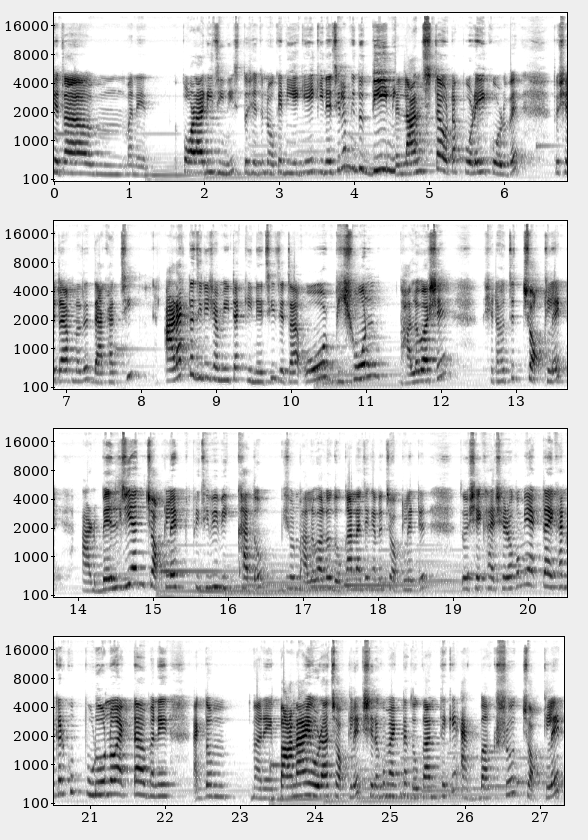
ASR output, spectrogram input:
সেটা মানে পড়ারই জিনিস, তো সেজন্য ওকে নিয়ে গিয়েই কিনেছিলাম, কিন্তু দিন লাঞ্চটা ওটা পরেই করবে, তো সেটা আপনাদের দেখাচ্ছি। আর একটা জিনিস আমি এটা কিনেছি, যেটা ও ভীষণ ভালোবাসে, সেটা হচ্ছে চকলেট। আর বেলজিয়ান চকলেট পৃথিবী বিখ্যাত, ভীষণ ভালো ভালো দোকান আছে এখানে চকলেটের, তো সেখানে সেরকমই একটা এখানকার খুব পুরনো একটা মানে একদম মানে বানায় ওরা চকলেট সেরকম একটা দোকান থেকে এক বাক্স চকলেট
